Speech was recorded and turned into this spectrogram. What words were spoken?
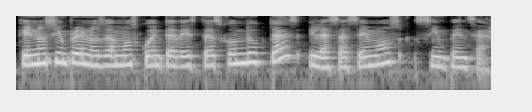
que no siempre nos damos cuenta de estas conductas y las hacemos sin pensar.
